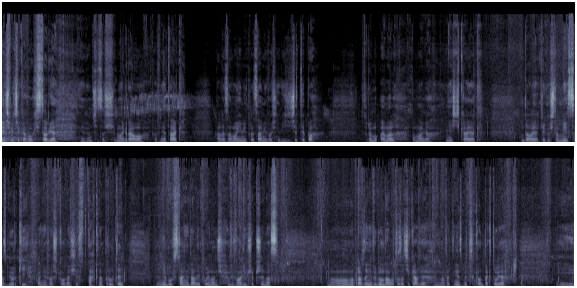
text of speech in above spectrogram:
Mieliśmy ciekawą historię. Nie wiem czy coś się nagrało, pewnie tak. Ale za moimi plecami właśnie widzicie typa, któremu Emel pomaga nieść kajak do jakiegoś tam miejsca zbiórki, ponieważ koleś jest tak napruty, że nie był w stanie dalej płynąć. Wywalił się przy nas. No naprawdę nie wyglądało to za ciekawie. Nawet niezbyt kontaktuje. I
